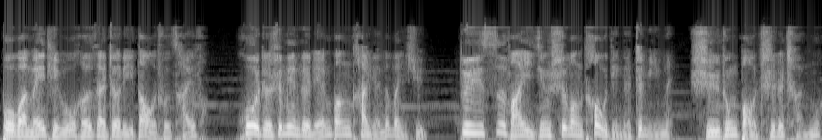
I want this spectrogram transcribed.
不管媒体如何在这里到处采访，或者是面对联邦探员的问询，对于司法已经失望透顶的镇民们始终保持着沉默，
